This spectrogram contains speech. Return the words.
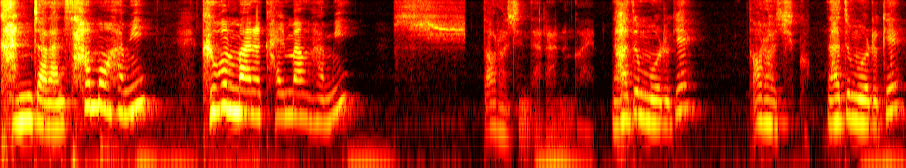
간절한 사모함이 그분만을 갈망함이 떨어진다라는 거예요. 나도 모르게 떨어지고 나도 모르게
